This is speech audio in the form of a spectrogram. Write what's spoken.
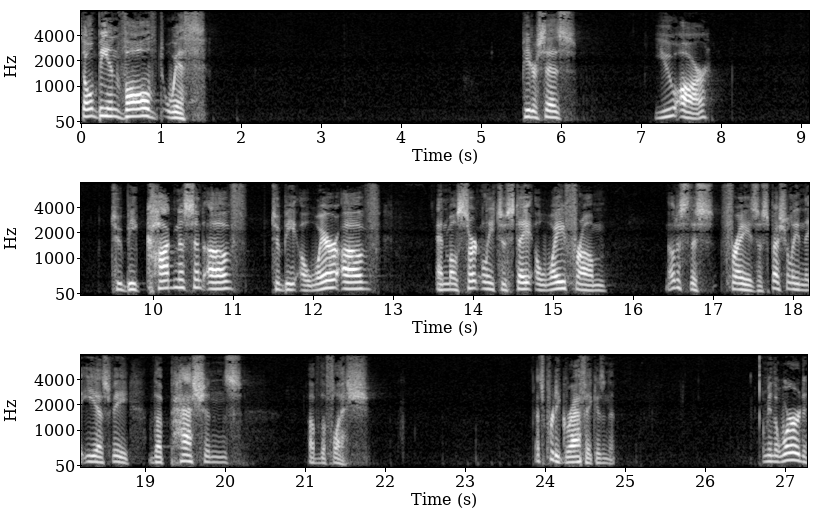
Don't be involved with. Peter says, You are to be cognizant of, to be aware of, and most certainly to stay away from. Notice this phrase, especially in the ESV the passions of the flesh. That's pretty graphic, isn't it? I mean, the word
